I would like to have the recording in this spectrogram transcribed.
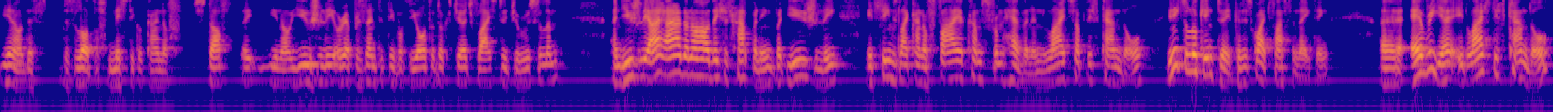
you know, there's, there's a lot of mystical kind of stuff. Uh, you know, usually a representative of the Orthodox Church flies to Jerusalem. And usually, I, I don't know how this is happening, but usually it seems like kind of fire comes from heaven and lights up this candle. You need to look into it because it's quite fascinating. Uh, every year it lights this candle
